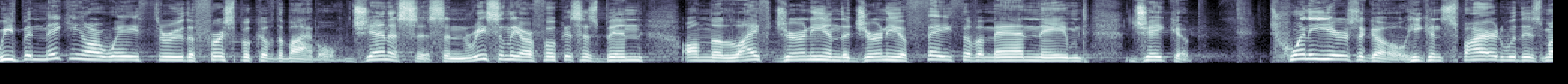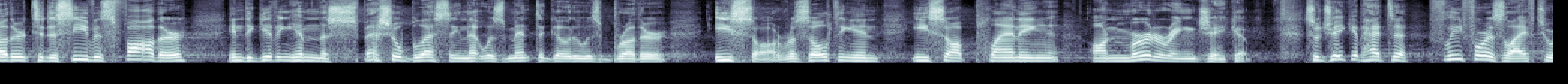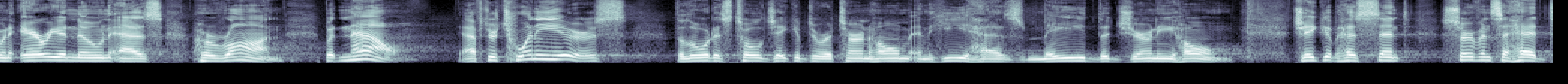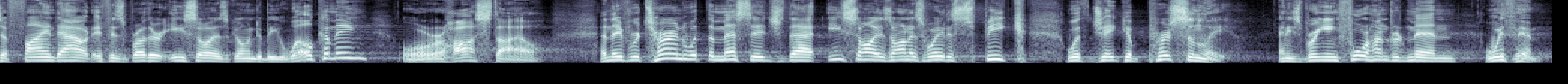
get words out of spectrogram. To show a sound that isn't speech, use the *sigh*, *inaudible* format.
We've been making our way through the first book of the Bible, Genesis, and recently our focus has been on the life journey and the journey of faith of a man named Jacob. 20 years ago, he conspired with his mother to deceive his father into giving him the special blessing that was meant to go to his brother Esau, resulting in Esau planning on murdering Jacob. So Jacob had to flee for his life to an area known as Haran. But now, after 20 years, the Lord has told Jacob to return home, and he has made the journey home. Jacob has sent servants ahead to find out if his brother Esau is going to be welcoming or hostile. And they've returned with the message that Esau is on his way to speak with Jacob personally, and he's bringing 400 men with him.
